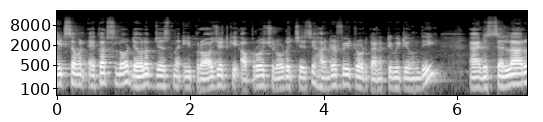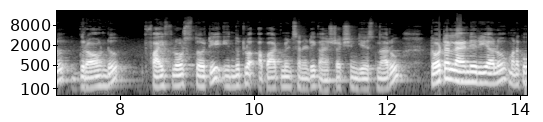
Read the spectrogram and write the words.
ఎయిట్ సెవెన్ ఎకర్స్లో డెవలప్ చేస్తున్న ఈ ప్రాజెక్ట్కి అప్రోచ్ రోడ్ వచ్చేసి హండ్రెడ్ ఫీట్ రోడ్ కనెక్టివిటీ ఉంది. And cellar ground five floors తోటి ఇందులో అపార్ట్మెంట్స్ అనేవి కన్స్ట్రక్షన్ చేస్తున్నారు. టోటల్ ల్యాండ్ ఏరియాలో మనకు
